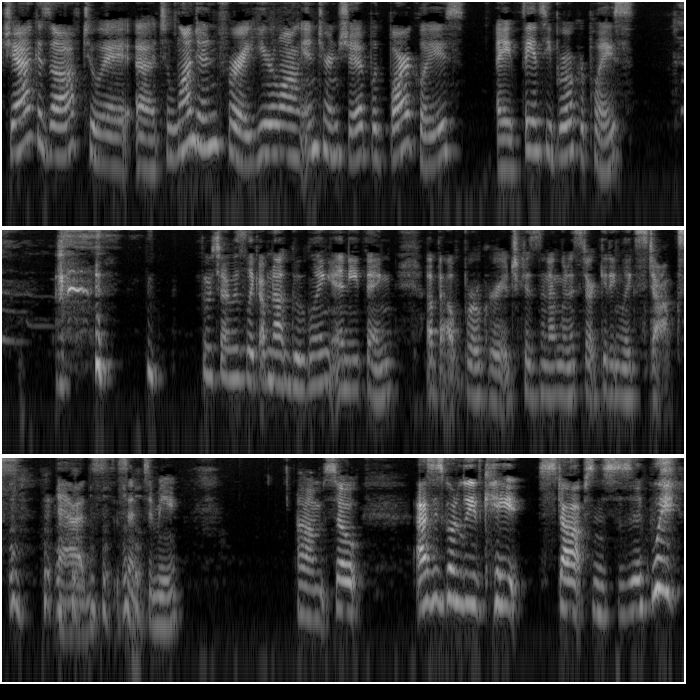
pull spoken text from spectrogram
Jack is off to a uh, to London for a year long internship with Barclays, a fancy broker place. Which I was like, I'm not googling anything about brokerage because then I'm going to start getting like stocks ads sent to me. Um, so as he's going to leave, Kate stops and says like, "Wait."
